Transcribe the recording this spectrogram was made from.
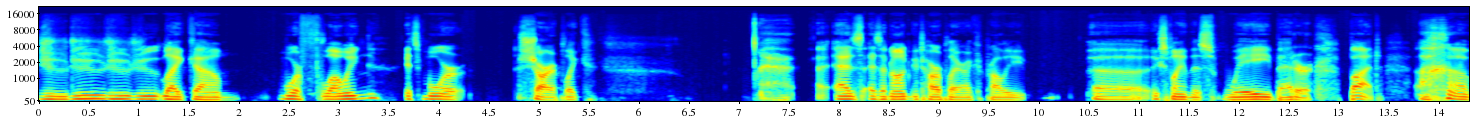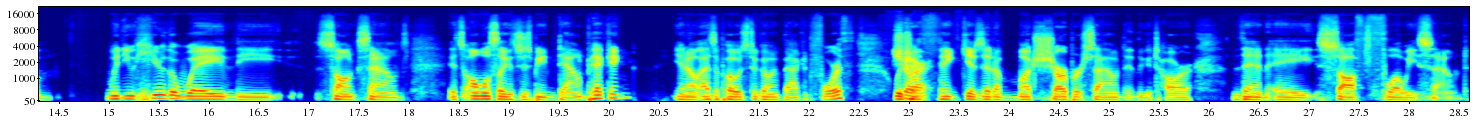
like um more flowing. It's more sharp, like as as a non guitar player, I could probably uh, explain this way better. But um, when you hear the way the song sounds, it's almost like it's just being down picking, you know, as opposed to going back and forth, which I think gives it a much sharper sound in the guitar than a soft, flowy sound.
